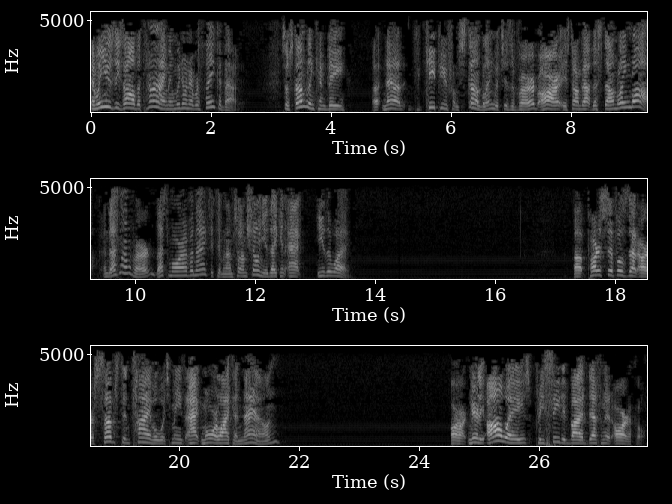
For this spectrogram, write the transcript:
And we use these all the time, and we don't ever think about it. So stumbling can be uh, now to keep you from stumbling, which is a verb, or it's talking about the stumbling block, and that's not a verb. That's more of an adjective. And I'm, so I'm showing you they can act either way. Uh, participles that are substantival, which means act more like a noun, are nearly always preceded by a definite article.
